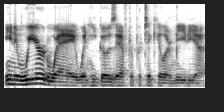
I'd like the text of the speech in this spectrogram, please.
in a weird way, when he goes after particular media,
